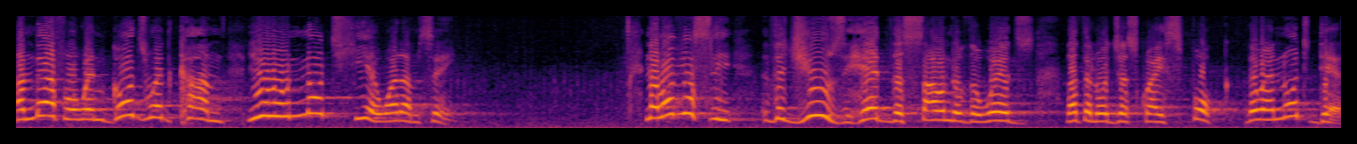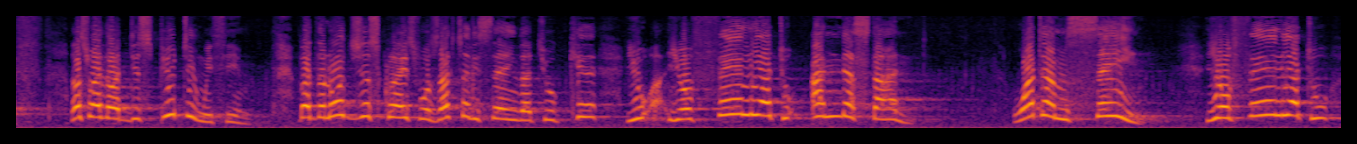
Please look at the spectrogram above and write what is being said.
And therefore, when God's word comes, you will not hear what I'm saying. Now, obviously, the Jews heard the sound of the words that the Lord Jesus Christ spoke. They were not deaf. That's why they were disputing with him. But the Lord Jesus Christ was actually saying that you you, your failure to understand what I'm saying, your failure to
